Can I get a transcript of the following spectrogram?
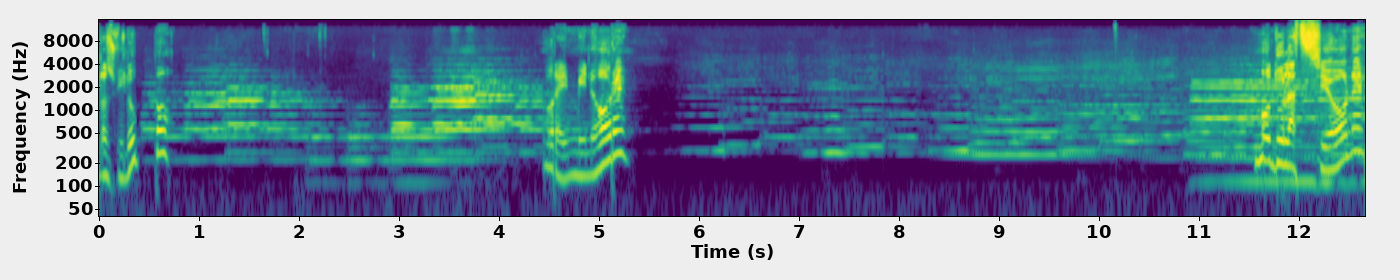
lo sviluppo. Ora in minore. Modulazione.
